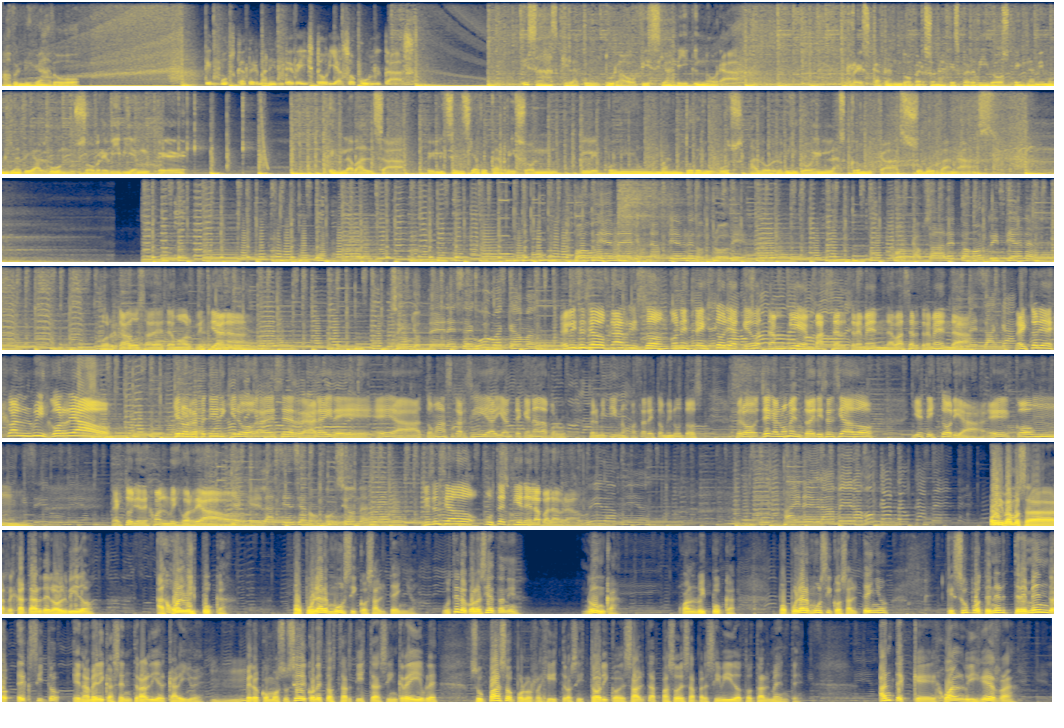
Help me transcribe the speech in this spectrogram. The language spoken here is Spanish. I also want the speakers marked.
Speaker 1: abnegado, en busca permanente de historias ocultas. Esas que la cultura oficial ignora. Rescatando personajes perdidos en la memoria de algún sobreviviente. En la balsa, el licenciado Carrison le pone un manto de luz al olvido en las crónicas suburbanas.
Speaker 2: Cristiana.
Speaker 3: Por causa de este amor, Cristiana.
Speaker 2: Sin yo tener seguro a cama.
Speaker 3: El licenciado Carrison con esta historia que va- también va a ser tremenda, va a ser tremenda. La historia de Juan Luis Gorreao. Quiero repetir y quiero agradecer al aire eh, a Tomás García y antes que nada por permitirnos pasar estos minutos. Pero llega el momento, el licenciado, y esta historia eh, con la historia de Juan Luis Gorreao.
Speaker 2: Y es que la ciencia no funciona.
Speaker 3: Licenciado, usted tiene la palabra.
Speaker 4: Hoy vamos a rescatar del olvido a Juan Luis Puca, popular músico salteño. ¿Usted lo conocía, Tony? Nunca. Juan Luis Puca, popular músico salteño que supo tener tremendo éxito en América Central y el Caribe. Pero como sucede con estos artistas increíbles, su paso por los registros históricos de Salta pasó desapercibido totalmente. Antes que Juan Luis Guerra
